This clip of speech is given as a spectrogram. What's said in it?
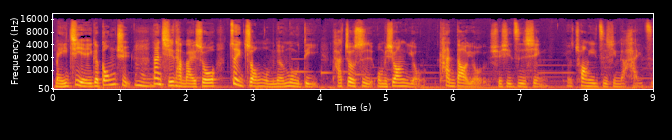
媒介一个工具，嗯，但其实坦白说，最终我们的目的，它就是我们希望有看到有学习自信、有创意自信的孩子。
